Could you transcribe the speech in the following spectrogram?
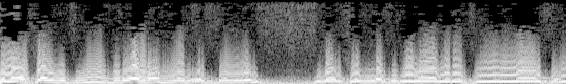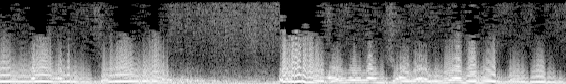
خلاصة الدين برهان يرد بر خدمة جناب رسول الله صلى الله عليه وسلم أولا شاهد هو من الدين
